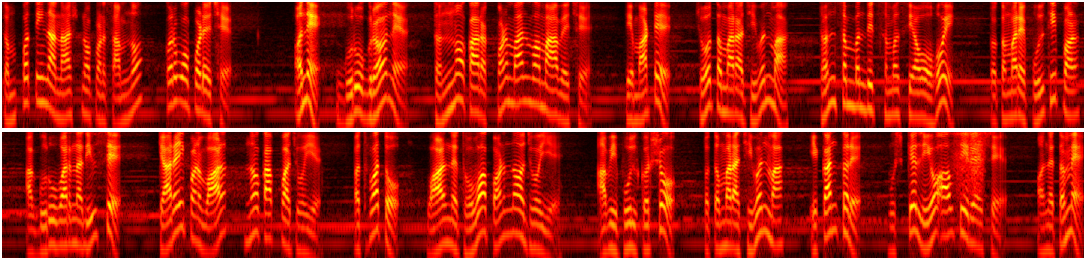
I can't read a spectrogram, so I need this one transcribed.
સંપત્તિના નાશનો પણ સામનો કરવો પડે છે. અને ગુરુ ગ્રહને ધનનો કારક પણ માનવામાં આવે છે. તે માટે જો તમારા જીવનમાં ધન સંબંધિત સમસ્યાઓ હોય, તો તમારે ભૂલથી પણ આ ગુરુવારના દિવસે ક્યારેય પણ વાળ ન કાપવા જોઈએ. અથવા તો વાળને ધોવા પણ ન જોઈએ. આવી ભૂલ કરશો તો તમારા જીવનમાં એકાંતરે મુશ્કેલીઓ આવતી રહેશે અને તમે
